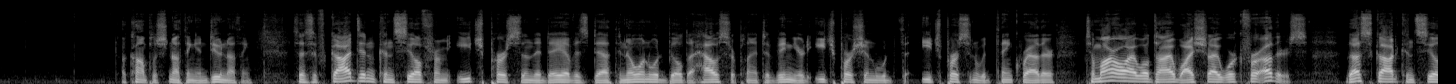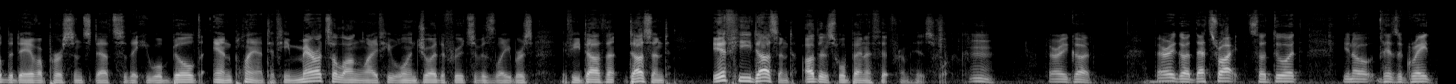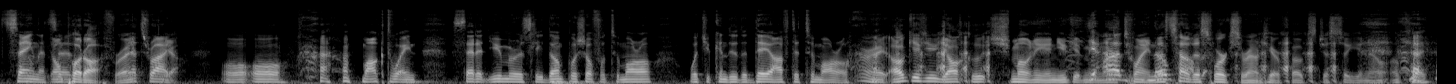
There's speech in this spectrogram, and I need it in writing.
accomplish nothing and do nothing. It says if God didn't conceal from each person the day of his death, no one would build a house or plant a vineyard. Each person would th- each person would think rather, tomorrow I will die, why should I work for others? Thus God concealed the day of a person's death so that he will build and plant. If he merits a long life, he will enjoy the fruits of his labors. If he doesn't doesn't if he doesn't, others will benefit from his work. Mm, very good. Very good. That's right. So do it. You know, there's a great saying that Don't says, put off, right? That's right. Yeah. Or, or Mark Twain said it humorously don't push off for tomorrow what you can do the day after tomorrow. All right, I'll give you Yalkut Shimoni and you give me Yeah, Mark Twain. no That's how this works around here, folks, just so you know. Okay.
